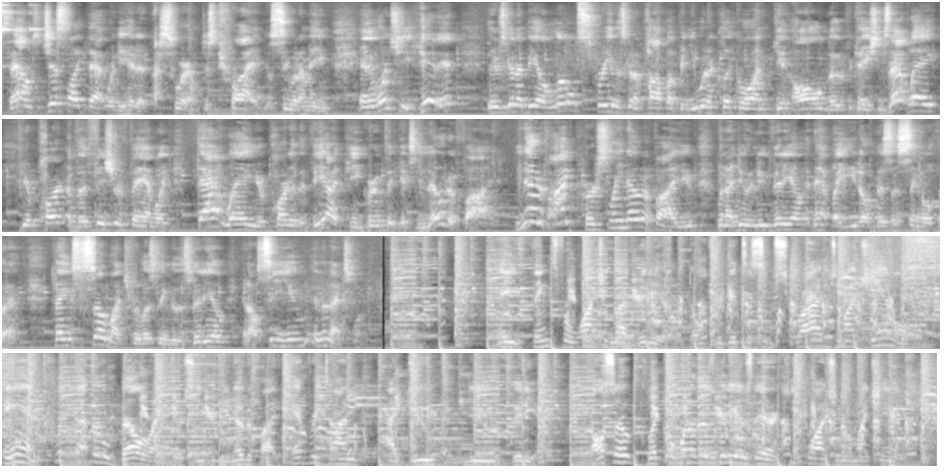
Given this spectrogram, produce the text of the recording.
sounds just like that when you hit it. I swear just try it. You'll see what I mean. And once you hit it there's going to be a little screen that's going to pop up and you want to click on get all notifications. That way you're part of the Fisher family. That way you're part of the VIP group that gets notified. Notify I personally notify you when I do a new video and that way you don't miss a single thing. Thanks so much for listening to this video and I'll see you in the next one Hey, thanks for watching my video. Don't forget to subscribe to my channel and click that little bell right there so you can be notified every time I do a new video. Also, click on one of those videos there. Keep watching on my channel.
